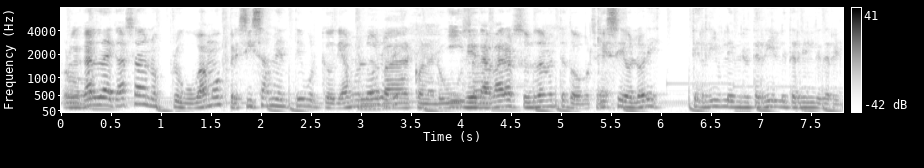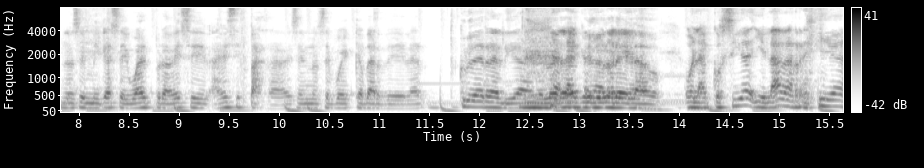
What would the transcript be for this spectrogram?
Porque acá en la casa nos preocupamos precisamente porque odiamos los olores con la luz. y de tapar absolutamente todo. Porque Sí. ese olor es terrible, pero terrible, terrible, terrible. No sé, en mi casa igual, pero a veces, a veces pasa, a veces no se puede escapar de la cruda realidad, el olor, La el realidad. helado. O la cocida y helada reía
